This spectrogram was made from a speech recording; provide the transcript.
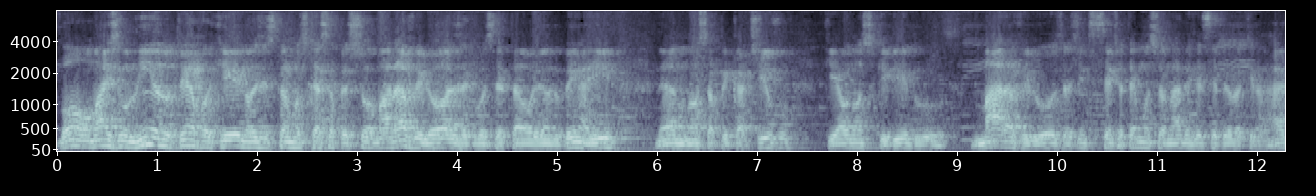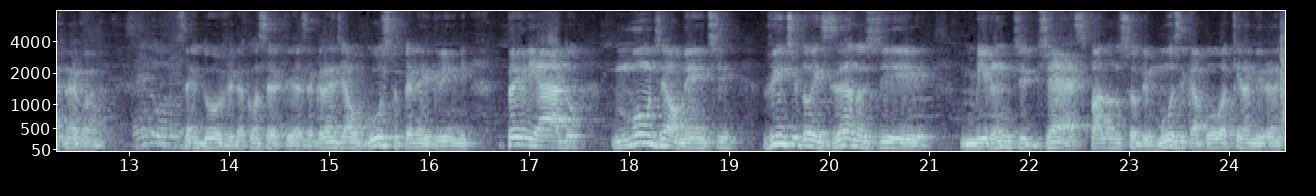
Bom, mais um Linha do Tempo aqui. Nós estamos com essa pessoa maravilhosa que você está olhando bem aí, né? No nosso aplicativo que é o nosso querido maravilhoso. A gente se sente até emocionado em recebê-lo aqui na rádio, né, Vânia? Sem dúvida. Sem dúvida, com certeza. Grande Augusto Pellegrini, premiado mundialmente, 22 anos de Mirante Jazz, falando sobre música boa aqui na Mirante.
